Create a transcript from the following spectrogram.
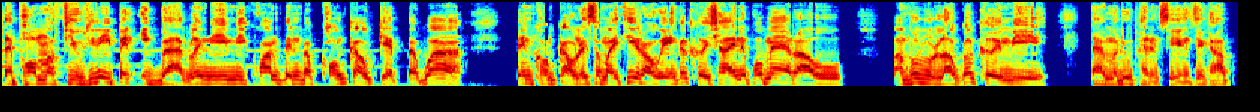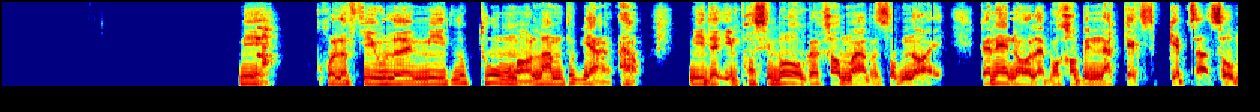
แต่พอมาฟิลที่นี่เป็นอีกแบบเลยมีมีความเป็นแบบของเก่าเก็บแบบว่าเป็นของเก่าในสมัยที่เราเองก็เคยใช้นะพ่อแม่เราบรรพบุรุษเราก็เคยมีแต่มาดูแผ่นเสียงสิครับ นี่คนละฟิลเลยมีลูกทุ่งหมอลำทุกอย่างอ้าวมี The Impossible ก็เข้ามาผสมหน่อย ก็แน่นอนแหละเพราะเขาเป็นนักเก็บเก็บสะสม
